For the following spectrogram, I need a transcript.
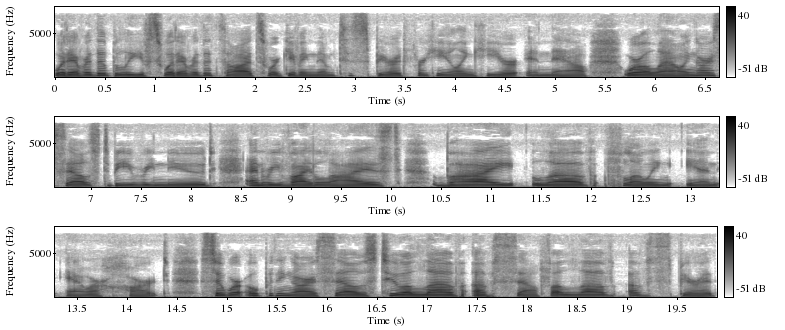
whatever the beliefs, whatever the thoughts. We're giving them to Spirit for healing here and now. We're allowing ourselves to be renewed and revitalized by love flowing in our heart. So we're opening ourselves to a love of self, a love of spirit,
